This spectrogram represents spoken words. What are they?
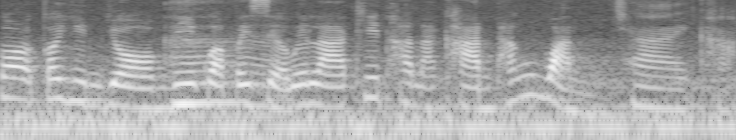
ก็ก็ยินยอมดีกว่าอ่าไปเสียเวลาที่ธนาคารทั้งวันใช่ค่ะ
